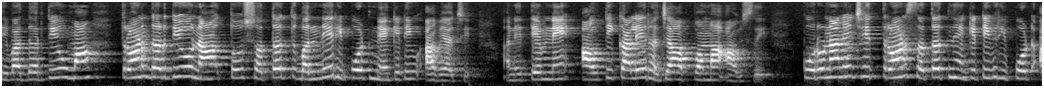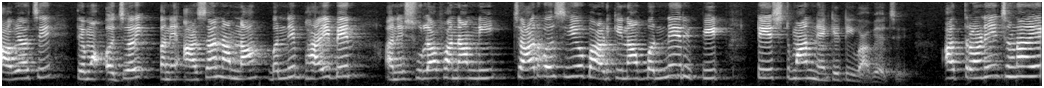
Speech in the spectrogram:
તેવા દર્દીઓમાં ત્રણ દર્દીઓના તો સતત બંને રિપોર્ટ નેગેટિવ આવ્યા છે અને તેમને આવતીકાલે રજા આપવામાં આવશે. કોરોનાને જે ત્રણ સતત નેગેટિવ રિપોર્ટ આવ્યા છે, તેમાં અજય અને આશા નામના બંને ભાઈ બહેન અને સુલાફા નામની ચાર વર્ષીય બાળકીના બંને રિપીટ ટેસ્ટમાં નેગેટિવ આવ્યા છે. આ ત્રણેય જણાએ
